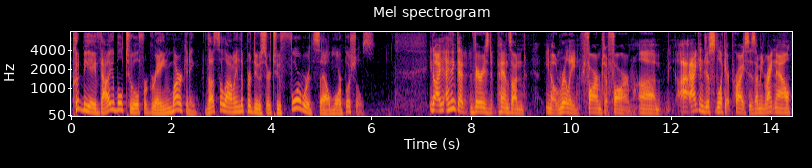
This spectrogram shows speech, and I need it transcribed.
could be a valuable tool for grain marketing, thus allowing the producer to forward sell more bushels? You know, I, I think that varies, depends on you know, really farm to farm. Um, I, I, can just look at prices. I mean, right now,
